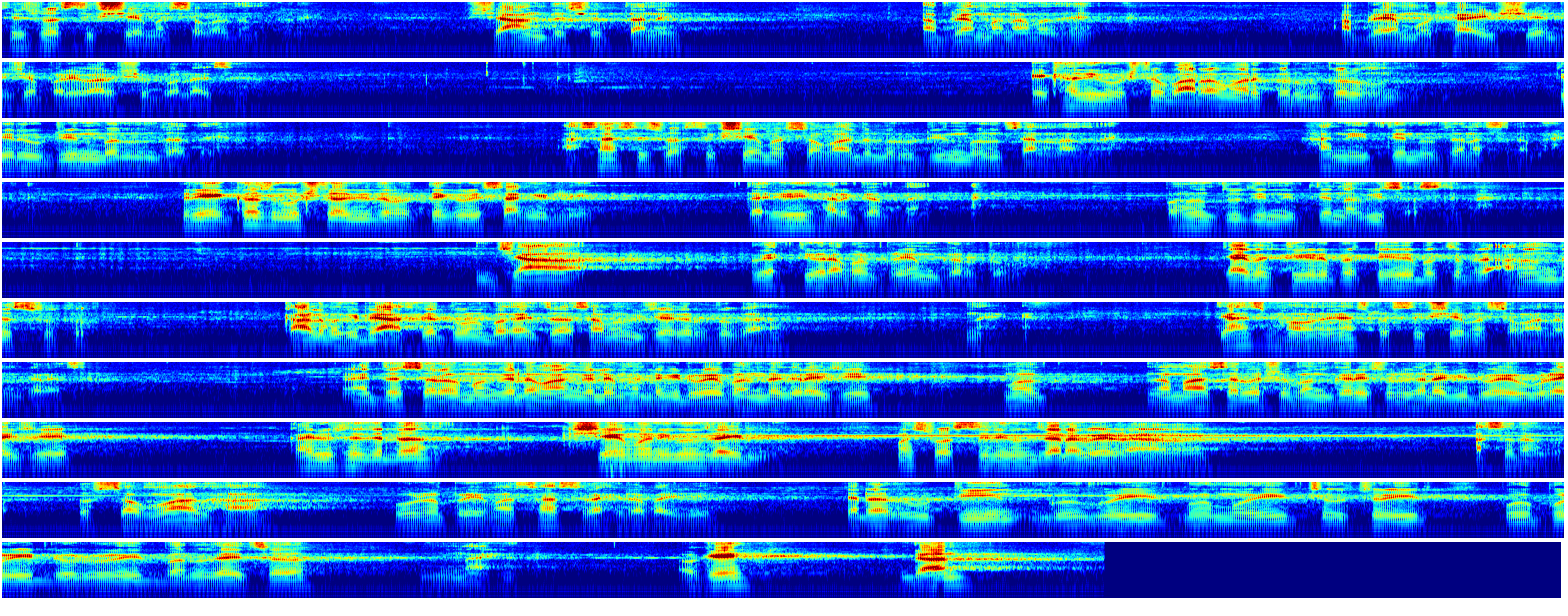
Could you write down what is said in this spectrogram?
श्री स्वस्तिक क्षेम संवादन करे शांत चित्ताने आपल्या मनामध्ये आपल्या मोठ्या आयुष्य आणि तिच्या परिवाराशी बोलायचं एखादी गोष्ट वारंवार करून करून ती रुटीन बनून जाते असा श्री स्वस्तिक्षेम संवाद रुटीन बनून चालणार नाही हा नित्य नूतन असला पाहिजे तरी एकच गोष्ट अगदी प्रत्येक वेळी सांगितली तरीही हरकत नाही परंतु ती नित्य नवीच असली पाहिजे. ज्या व्यक्तीवर आपण प्रेम करतो त्या व्यक्तीकडे प्रत्येक वेळी आनंदच होतो. काल बघितले आजकाल तोंड बघायचं असा आपण विचार करतो का? नाही. त्याच भावनेने स्वस्तिक्षेम समाधान करायचं. नाहीतर सर्व मंगल मांगल्य म्हटलं की डोळे बंद करायचे. मग नमाज सर्व शुभंकरे सुरू झाला की डोळे उघडायचे. काही दिवसांनी त्याला क्षेम निघून जाईल. मग स्वस्त निघून जरा वेळ लागणार नाही. असं नको. तो संवाद हा पूर्ण प्रेमाचाच राहिला पाहिजे. त्याला रुटीन गुळगुळीत मुळमुळीत चुळचुळीत पुळपुळीत डुळडुळीत बनू द्यायचं नाही. Okay done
